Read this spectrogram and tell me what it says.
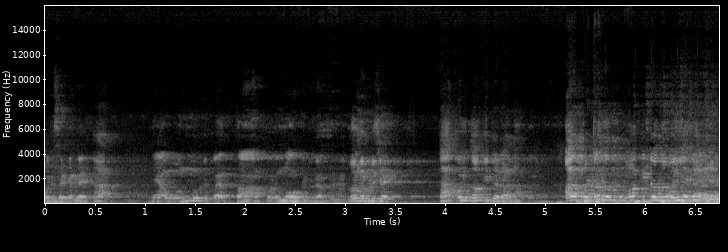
ഒരു സെക്കൻഡ് ആ. ഞാൻ ഒന്നുകൂടി താക്കോട് നോക്കിട്ടില്ല ഇതൊന്ന് പിടിച്ചേ. താക്കോൽ നോക്കിട്ട് വരാനാ അത് പെട്ടെന്ന് ഒന്ന് നോക്കിട്ട് വലിയ കാര്യം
